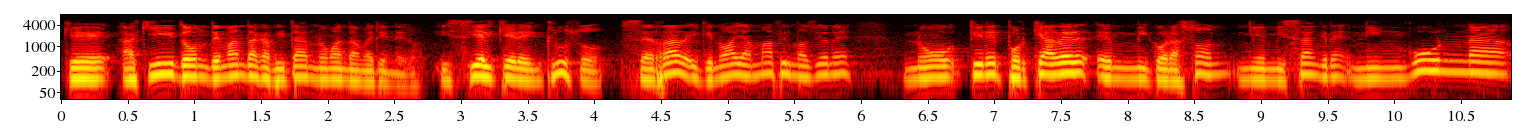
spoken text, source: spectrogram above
Que aquí donde manda capitán no manda marinero. Y si él quiere incluso cerrar y que no haya más filmaciones, no tiene por qué haber en mi corazón ni en mi sangre ninguna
